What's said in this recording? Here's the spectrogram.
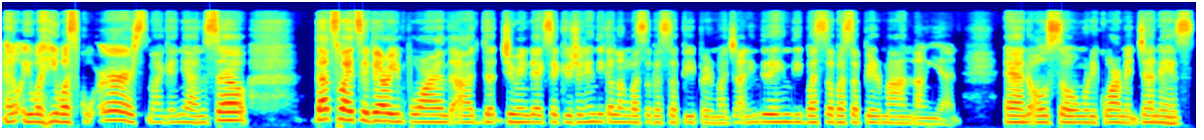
he was coerced, mga ganyan. So, that's why it's a very important uh, that during the execution, hindi ka lang basta-basta pipirma dyan. Hindi, hindi basta-basta pirmahan lang yan. And also, requirement dyan is,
